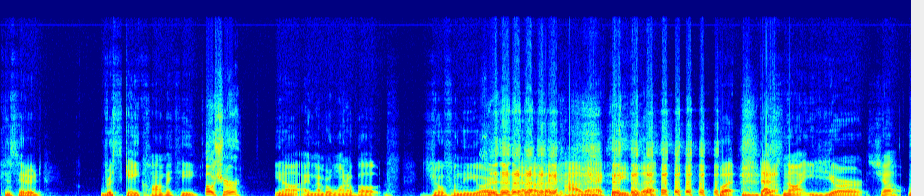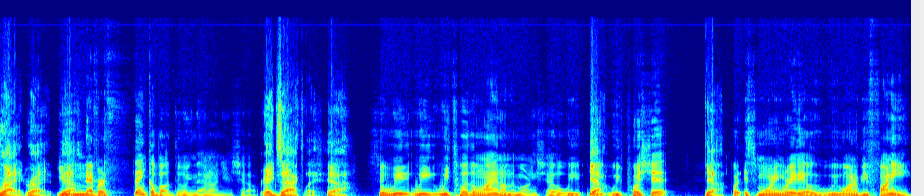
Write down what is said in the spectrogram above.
considered risque comedy. Oh sure. You know, I remember one about Joe from New York that I was like, how the heck did he do that? But that's not your show. Right, right. You yeah. never think about doing that on your show. Exactly. Yeah. So we we we toe the line on the morning show. We Yeah. we, we push it, Yeah. but it's morning radio. We want to be funny.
